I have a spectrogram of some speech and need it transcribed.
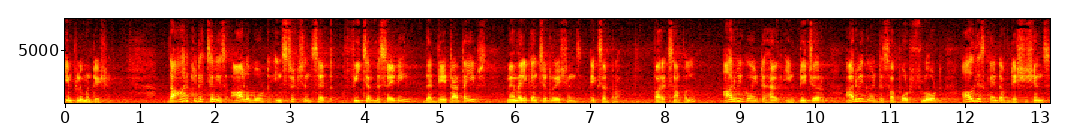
implementation. The architecture is all about instruction set, feature deciding, the data types, memory considerations, etc. For example, are we going to have integer? Are we going to support float? All these kind of decisions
